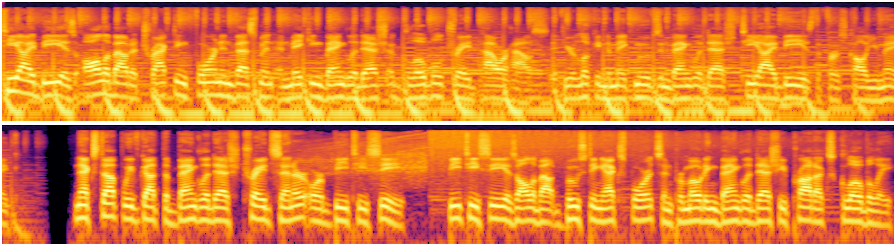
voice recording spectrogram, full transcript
TIB is all about attracting foreign investment and making Bangladesh a global trade powerhouse. If you're looking to make moves in Bangladesh, TIB is the first call you make. Next up, we've got the Bangladesh Trade Center, or BTC. BTC is all about boosting exports and promoting Bangladeshi products globally.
